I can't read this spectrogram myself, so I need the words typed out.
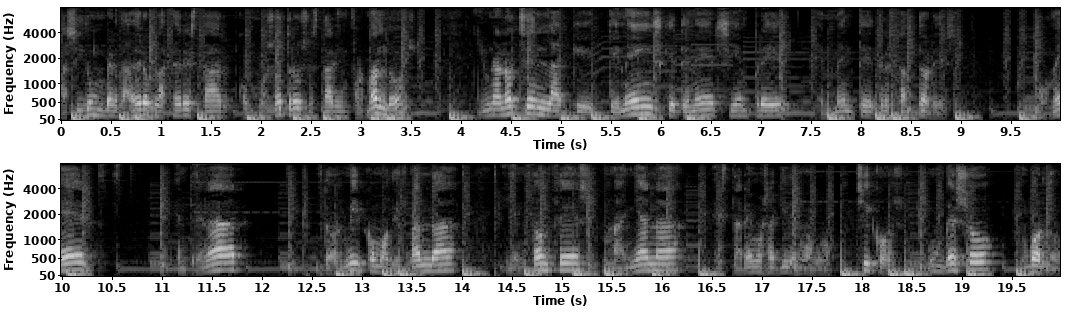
ha sido un verdadero placer estar con vosotros, estar informándoos y una noche en la que tenéis que tener siempre en mente tres factores. Comer, entrenar, dormir como Dios manda y entonces mañana estaremos aquí de nuevo. Chicos, un beso gordo.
